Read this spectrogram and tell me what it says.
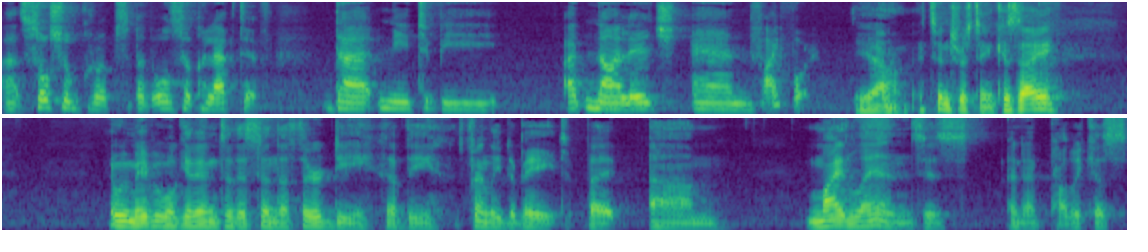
uh, social groups, but also collective, that need to be acknowledged and fight for. Yeah, it's interesting because I, we maybe we'll get into this in the third D of the friendly debate, but um, my lens is, and I probably because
